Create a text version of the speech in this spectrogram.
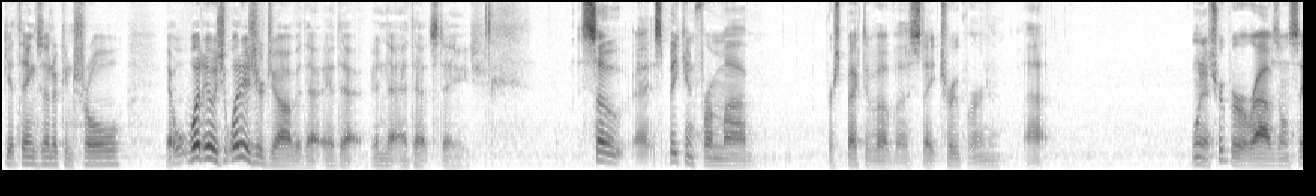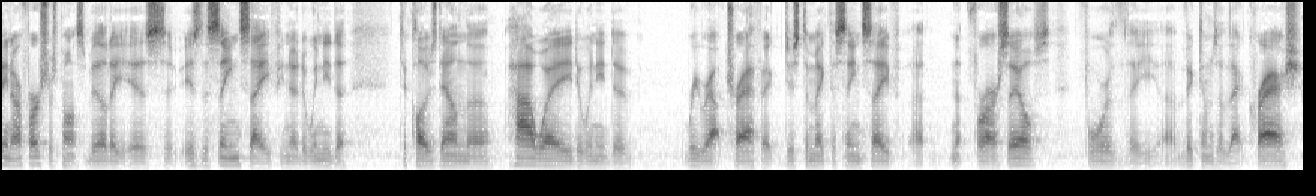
get things under control what is what is your job at that at that, at that stage? So, uh, speaking from my perspective of a state trooper, uh, when a trooper arrives on scene, our first responsibility is is the scene safe? You know, do we need to to close down the highway? Do we need to reroute traffic just to make the scene safe uh, for ourselves, for the uh, victims of that crash,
